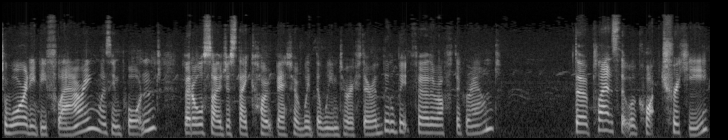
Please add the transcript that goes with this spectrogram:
to already be flowering was important, but also just they cope better with the winter if they're a little bit further off the ground. The plants that were quite tricky,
